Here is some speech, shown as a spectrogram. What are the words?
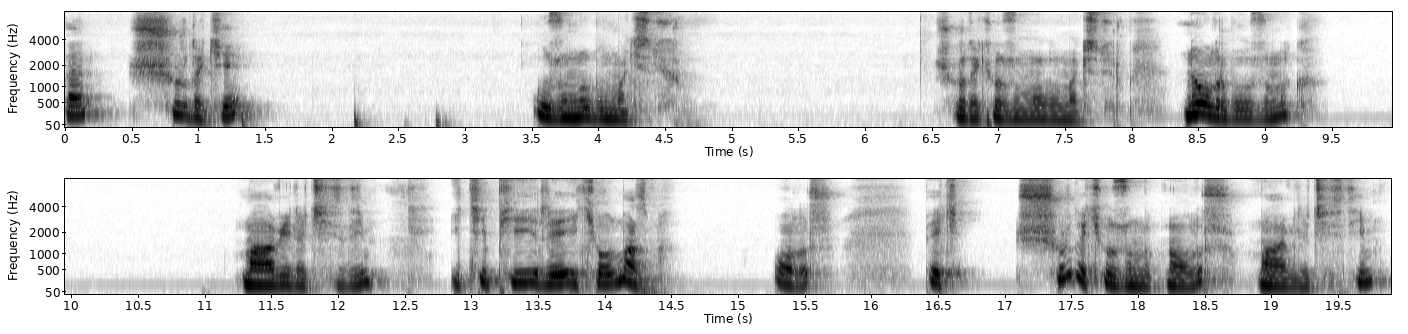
ben şuradaki uzunluğu bulmak istiyorum. Şuradaki uzunluğu bulmak istiyorum. Ne olur bu uzunluk? Maviyle çizdiğim 2 pi r2 olmaz mı? Olur. Peki şuradaki uzunluk ne olur? Maviyle çizdiğim.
